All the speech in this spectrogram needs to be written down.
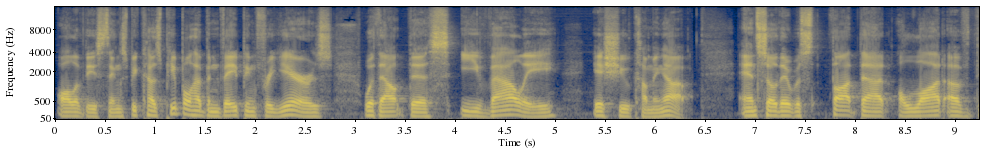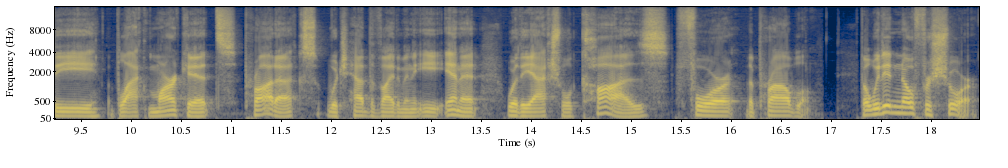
all of these things because people have been vaping for years without this EVALI issue coming up. And so there was thought that a lot of the black market products, which had the vitamin E in it, were the actual cause for the problem. But we didn't know for sure.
